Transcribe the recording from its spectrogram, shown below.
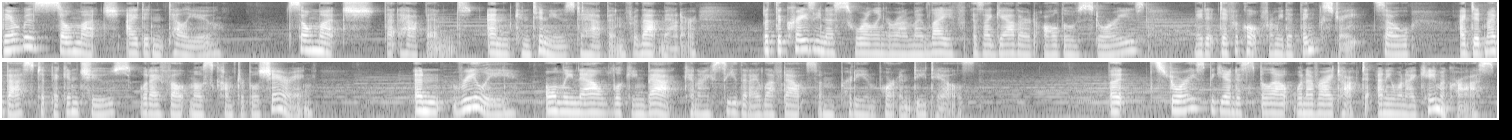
There was so much I didn't tell you. So much that happened, and continues to happen for that matter. But the craziness swirling around my life as I gathered all those stories made it difficult for me to think straight, so I did my best to pick and choose what I felt most comfortable sharing. And really, only now looking back can I see that I left out some pretty important details. But stories began to spill out whenever I talked to anyone I came across.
